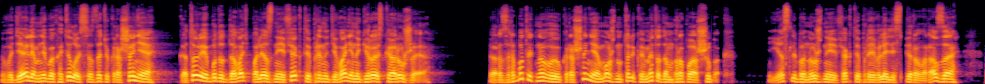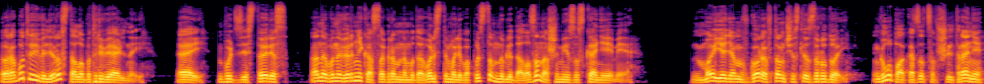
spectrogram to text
В идеале мне бы хотелось создать украшения, которые будут давать полезные эффекты при надевании на геройское оружие. Разработать новые украшения можно только методом проб и ошибок. Если бы нужные эффекты проявлялись с первого раза, работа ювелира стала бы тривиальной. Эй, будь здесь Террис, она бы наверняка с огромным удовольствием и любопытством наблюдала за нашими изысканиями. Мы едем в горы в том числе за рудой. Глупо оказаться в Шильтране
